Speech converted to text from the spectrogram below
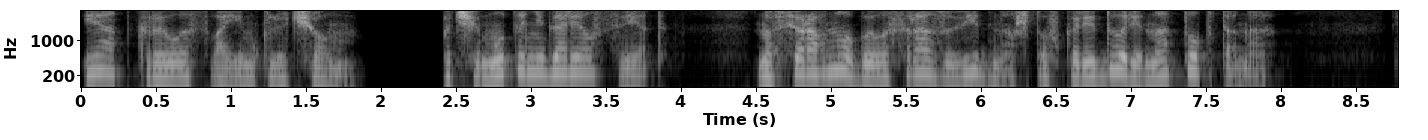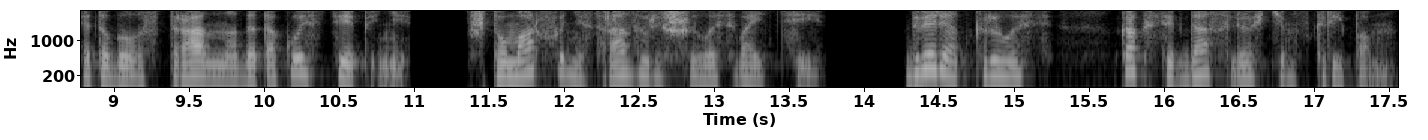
и открыла своим ключом. Почему-то не горел свет, но все равно было сразу видно, что в коридоре натоптано. Это было странно до такой степени, что Марфа не сразу решилась войти. Дверь открылась, как всегда, с легким скрипом.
